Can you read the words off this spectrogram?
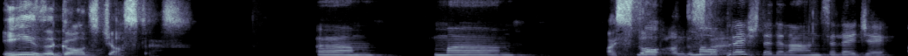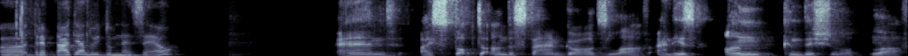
either God's justice. um, mă, I stop mă, mă understanding oprește de la a înțelege uh, dreptatea lui Dumnezeu and I stop to understand God's love and his unconditional love.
